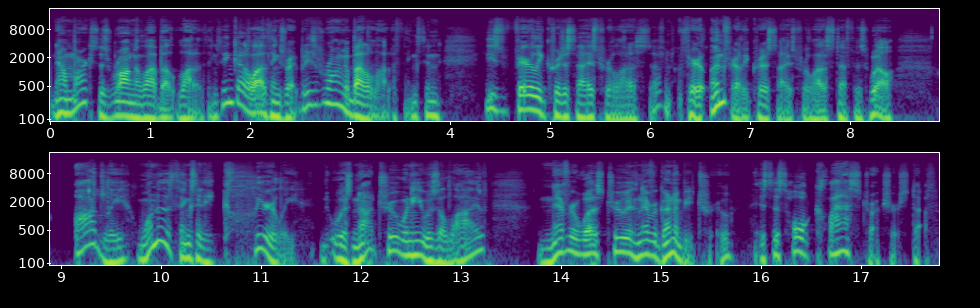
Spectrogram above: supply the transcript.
Now, Marx is wrong a lot about a lot of things. He got a lot of things right, but he's wrong about a lot of things, and he's fairly criticized for a lot of stuff, and fair, unfairly criticized for a lot of stuff as well. Oddly, one of the things that he clearly was not true when he was alive, never was true, is never going to be true, is this whole class structure stuff.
